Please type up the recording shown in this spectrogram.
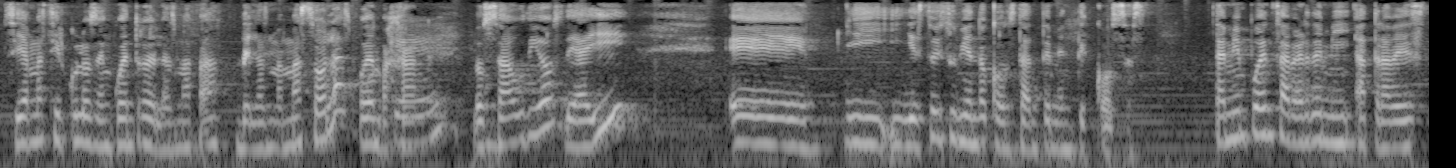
se llama Círculos de Encuentro de las, mamás, de las mamás solas, pueden bajar los audios de ahí eh, y, estoy subiendo constantemente cosas. También pueden saber de mí a través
